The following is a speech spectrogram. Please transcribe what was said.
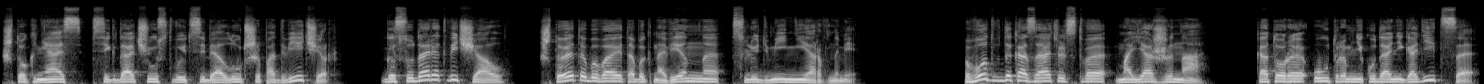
что князь всегда чувствует себя лучше под вечер, государь отвечал, что это бывает обыкновенно с людьми нервными. Вот в доказательство моя жена, которая утром никуда не годится,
